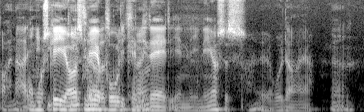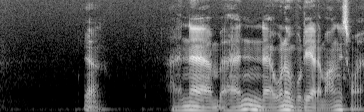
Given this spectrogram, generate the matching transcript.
og, han har og måske også mere podiekandidat end Ineos' øh, rytter er. Ja. ja. Han er, han er undervurderet af mange, tror jeg.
